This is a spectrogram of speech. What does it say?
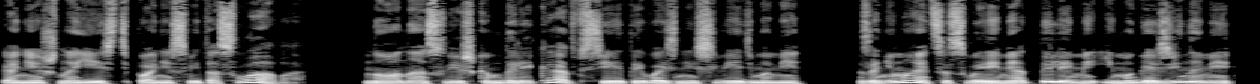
Конечно, есть пани Святослава, но она слишком далека от всей этой возни с ведьмами, занимается своими отелями и магазинами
